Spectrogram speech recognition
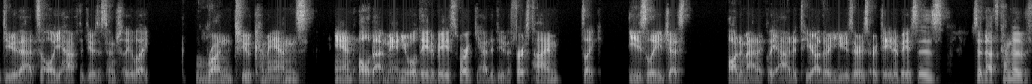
do that. So all you have to do is essentially like run two commands and all that manual database work you had to do the first time it's like easily just automatically added to your other users or databases. So that's kind of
